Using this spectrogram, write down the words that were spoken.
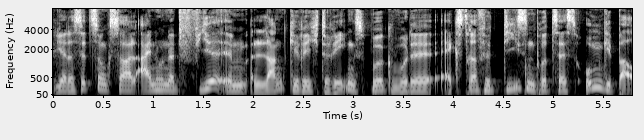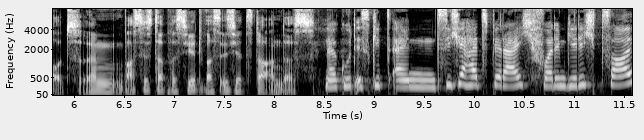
Ja, der Sitzungssaal 104 im Landgericht Regensburg wurde extra für diesen Prozess umgebaut. Ähm, was ist da passiert? Was ist jetzt da anders? Na gut, es gibt einen Sicherheitsbereich vor dem Gerichtssaal,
